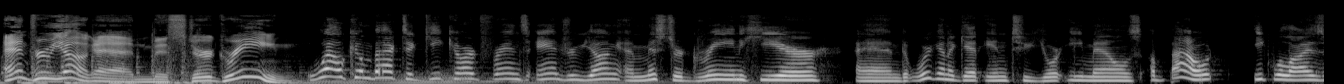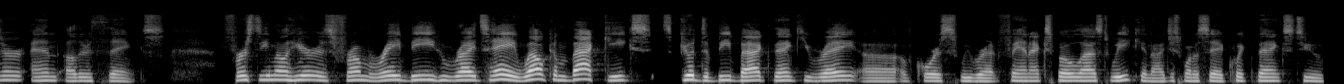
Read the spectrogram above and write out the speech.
Andrew Young and Mr. Green. Welcome back to Geek Hard friends. Andrew Young and Mr. Green here. And we're going to get into your emails about Equalizer and other things. First email here is from Ray B, who writes, Hey, welcome back, geeks. It's good to be back. Thank you, Ray. Uh, of course, we were at Fan Expo last week, and I just want to say a quick thanks to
